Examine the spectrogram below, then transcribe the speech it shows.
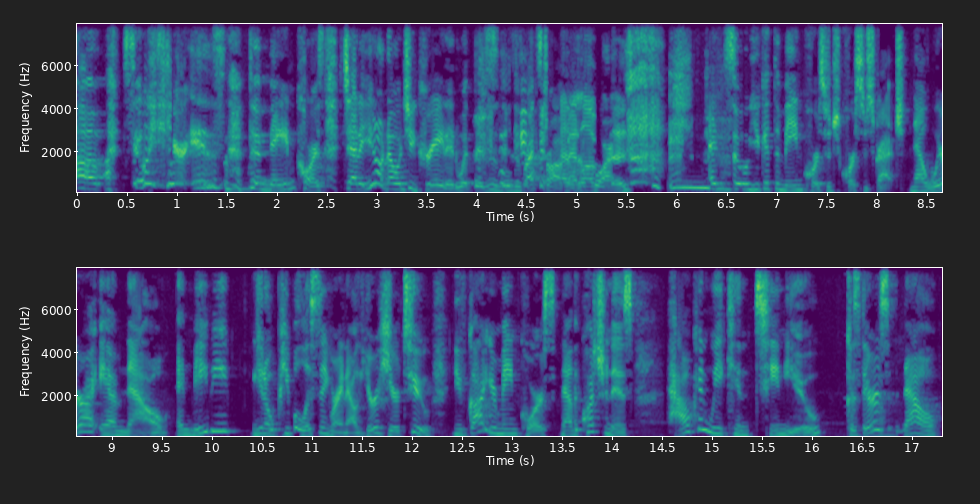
Um, so here is the main course. Jenna, you don't know what you created with this, this restaurant metaphor and so you get the main course, which is course from scratch. Now, where I am now, and maybe, you know, people listening right now, you're here too. You've got your main course. Now, the question is, how can we continue? Because there's now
